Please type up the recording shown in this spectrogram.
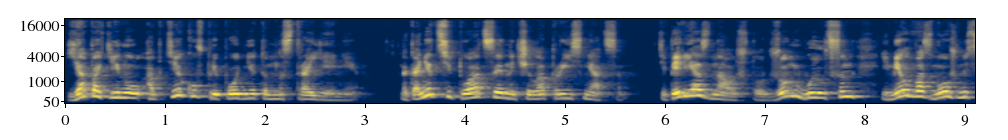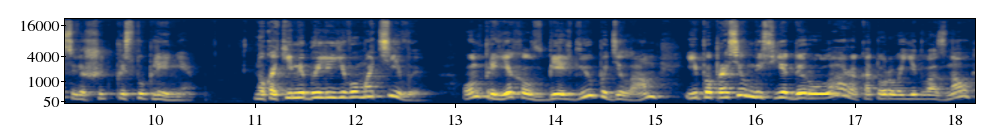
Я покинул аптеку в приподнятом настроении. Наконец ситуация начала проясняться. Теперь я знал, что Джон Уилсон имел возможность совершить преступление. Но какими были его мотивы? Он приехал в Бельгию по делам и попросил месье де Рулара, которого едва знал,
